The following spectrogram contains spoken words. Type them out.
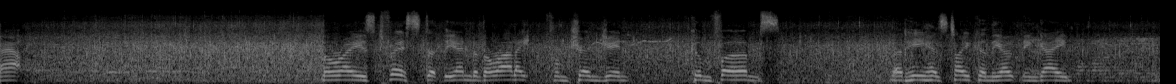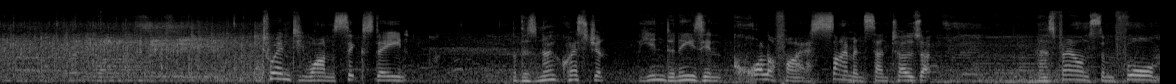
Out. The raised fist at the end of the rally from Chen Jin confirms that he has taken the opening game 21-16. But there's no question the Indonesian qualifier, Simon Santoso, has found some form.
